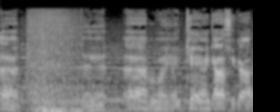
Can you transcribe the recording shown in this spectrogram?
Ah, dang it. Ah, boy. Okay, I gotta figure out.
